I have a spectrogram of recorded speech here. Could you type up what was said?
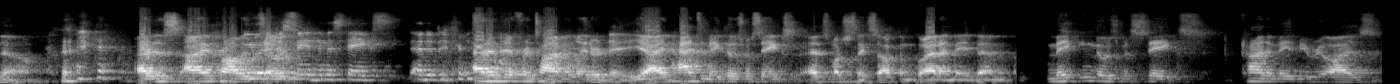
no. I just i probably you would have just made the mistakes at a different at time. a different time a later date. Yeah i had to make those mistakes as much as they sucked. I'm glad i made them. Making those mistakes kind of made me realize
